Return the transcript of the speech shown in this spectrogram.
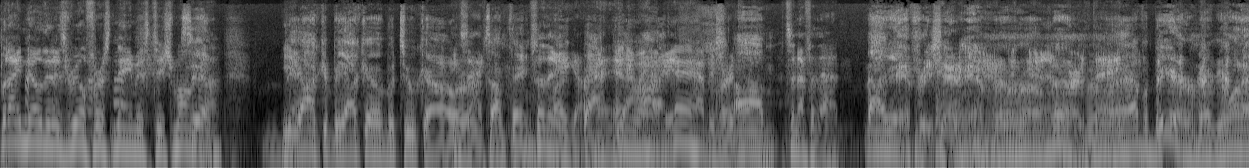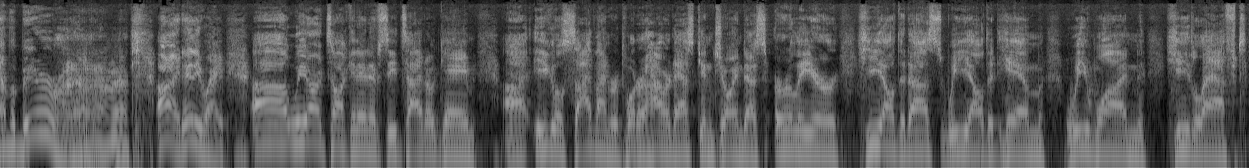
but I know that his real first name is Tshimanga. Tim, Bianca Bianca Batuka or Exactly. something. So there like you go. that. Anyway, Yeah, happy, right. yeah, happy birthday. Um, That's enough of that. I appreciate it. have a beer. If you want to have a beer. All right. Anyway, uh, we are talking NFC title game. Uh, Eagles sideline reporter Howard Eskin joined us earlier. He yelled at us. We yelled at him. We won. He left.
